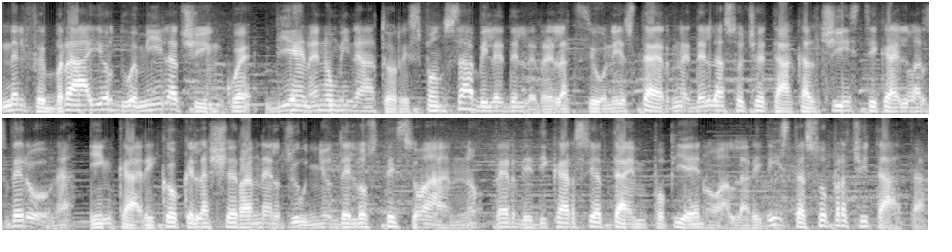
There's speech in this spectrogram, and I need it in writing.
Nel febbraio 2005 viene nominato responsabile delle relazioni esterne della società calcistica Hellas Verona, incarico che lascerà nel giugno dello stesso anno per dedicarsi a tempo pieno alla rivista sopracitata.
